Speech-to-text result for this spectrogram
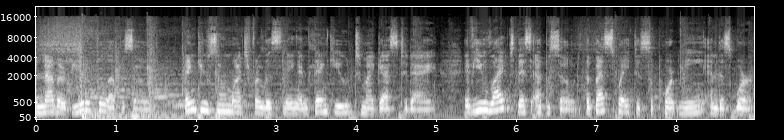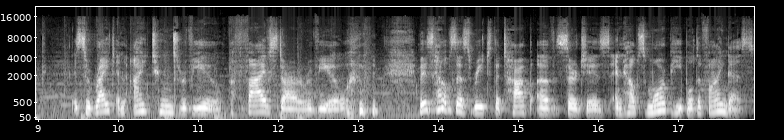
another beautiful episode. Thank you so much for listening, and thank you to my guest today. If you liked this episode, the best way to support me and this work is to write an iTunes review, a five star review. this helps us reach the top of searches and helps more people to find us.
